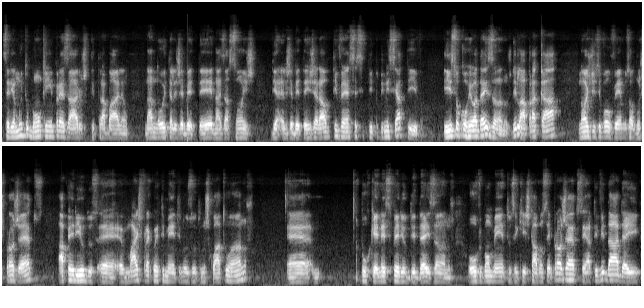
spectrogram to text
seria muito bom que empresários que trabalham na noite LGBT, nas ações de LGBT em geral, tivesse esse tipo de iniciativa. E isso ocorreu há 10 anos. De lá para cá, nós desenvolvemos alguns projetos, há períodos é, mais frequentemente nos últimos quatro anos, é, porque nesse período de 10 anos houve momentos em que estavam sem projeto, sem atividade, aí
